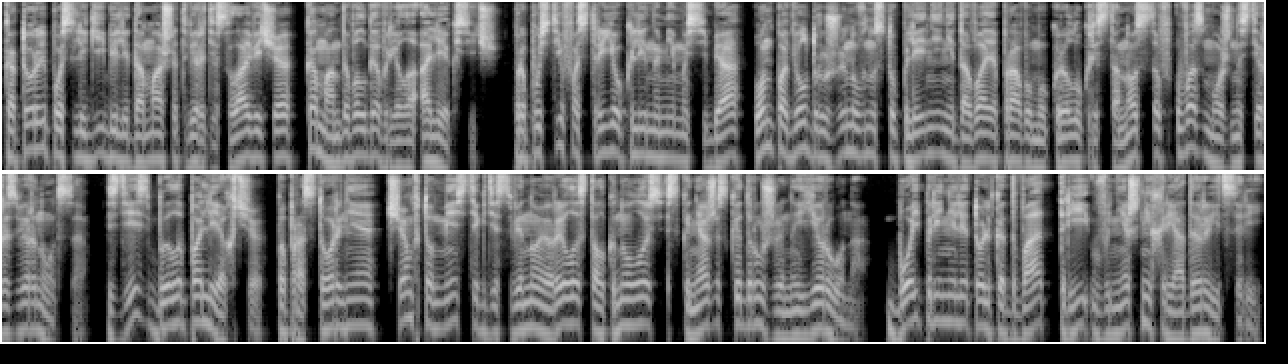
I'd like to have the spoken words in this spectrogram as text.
которой после гибели Дамаша Твердиславича командовал Гаврила Алексич. Пропустив острие клина мимо себя, он повел дружину в наступление, не давая правому крылу крестоносцев возможности развернуться. Здесь было полегче, попросторнее, чем в том месте, где свиное рыло столкнулось с княжеской дружиной Еруна. Бой приняли только два-три внешних ряда рыцарей,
